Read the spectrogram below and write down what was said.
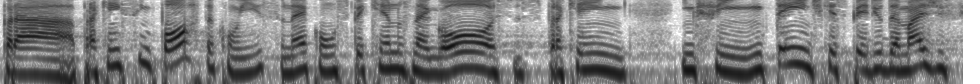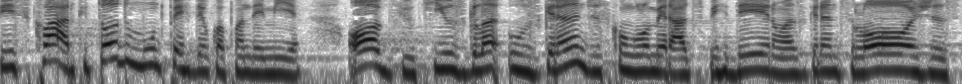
para quem se importa com isso, né, com os pequenos negócios, para quem, enfim, entende que esse período é mais difícil. Claro que todo mundo perdeu com a pandemia. Óbvio que os, os grandes conglomerados perderam, as grandes lojas.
